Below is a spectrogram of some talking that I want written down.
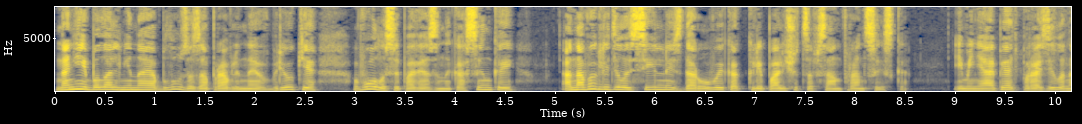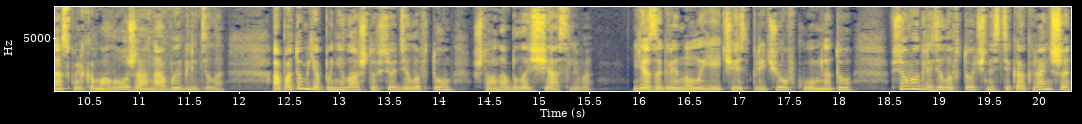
На ней была льняная блуза, заправленная в брюки, волосы повязаны косынкой. Она выглядела сильной, здоровой, как клепальщица в Сан-Франциско. И меня опять поразило, насколько моложе она выглядела. А потом я поняла, что все дело в том, что она была счастлива. Я заглянула ей через плечо в комнату. Все выглядело в точности, как раньше,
